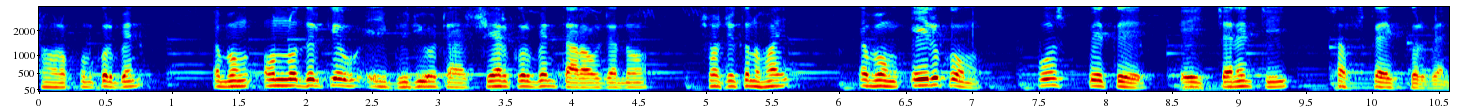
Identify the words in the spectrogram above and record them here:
সংরক্ষণ করবেন এবং অন্যদেরকেও এই ভিডিওটা শেয়ার করবেন, তারাও যেন সচেতন হয় এবং এইরকম পোস্ট পেতে এই চ্যানেলটি সাবস্ক্রাইব করবেন।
